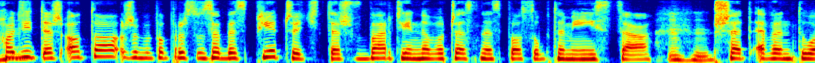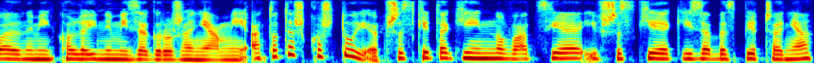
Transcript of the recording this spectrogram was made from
Chodzi też o to, żeby po prostu zabezpieczyć też w bardziej nowoczesny sposób te miejsca Mhm. przed ewentualnymi kolejnymi zagrożeniami. A to też kosztuje. Wszystkie takie innowacje i wszystkie jakieś zabezpieczenia,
